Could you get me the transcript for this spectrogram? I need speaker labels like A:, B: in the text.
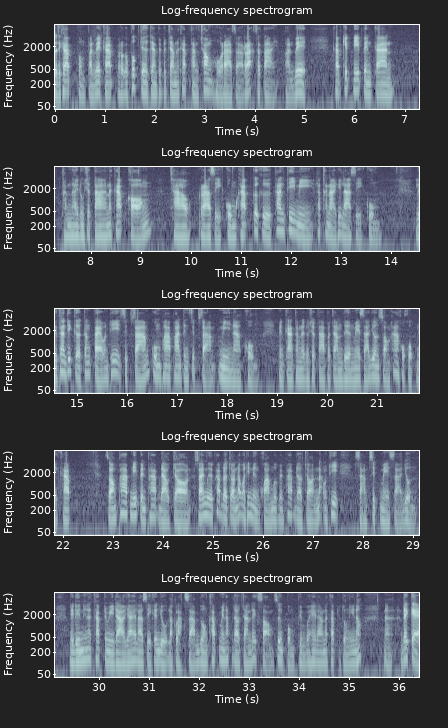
A: สวัสดีครับ ผมปันเวศครับ เราก็พบเจอกันเป็นประจำนะครับ ทางช่องโหราสาระสไตล์ปันเวศครับ คลิปนี้เป็นการทำนายดวงชะตานะครับของชาวราศีกุมครับ ก็คือท่านที่มีลัคนาที่ราศีกุม หรือท่านที่เกิดตั้งแต่วันที่ 13 กุมภาพันธ์ถึง 13 มีนาคม เป็นการทำนายดวงชะตาประจำเดือนเมษายน 2566 นี้ครับ สองภาพนี้เป็นภาพดาวจร ซ้ายมือภาพดาวจรณวันที่ 1 ขวามือเป็นภาพดาวจรณวันที่ 30 เมษายน ในเดือนนี้นะครับจะมีดาวย้ายราศีกันอยู่หลัก ๆ 3 ดวงครับ ไม่นับดาวจันทร์เลข 2 ซึ่งผมพิมพ์ไว้ให้แล้วนะครับ อยู่ตรงนี้เนาะนะได้แก่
